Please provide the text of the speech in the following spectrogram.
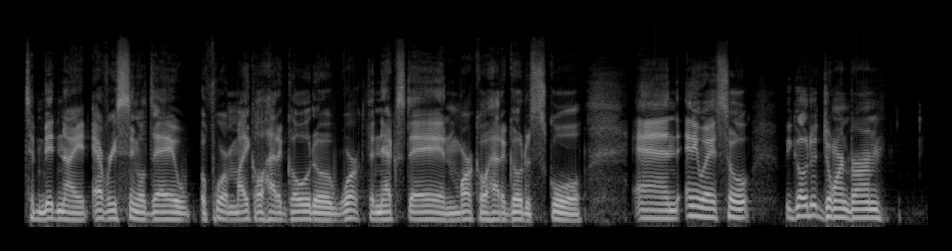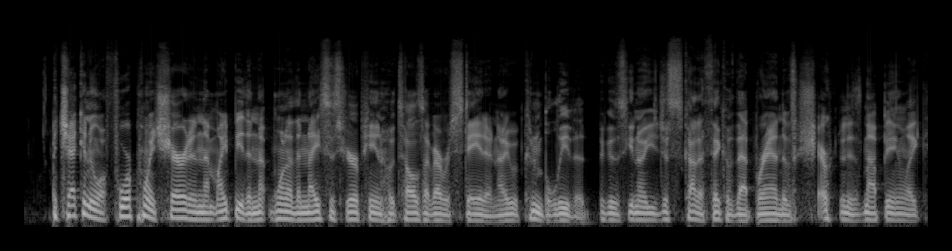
to midnight every single day before Michael had to go to work the next day and Marco had to go to school. And anyway, so we go to Dornbirn. I check into a four point Sheraton that might be the one of the nicest European hotels I've ever stayed in. I couldn't believe it because you know you just kind of think of that brand of Sheraton as not being like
